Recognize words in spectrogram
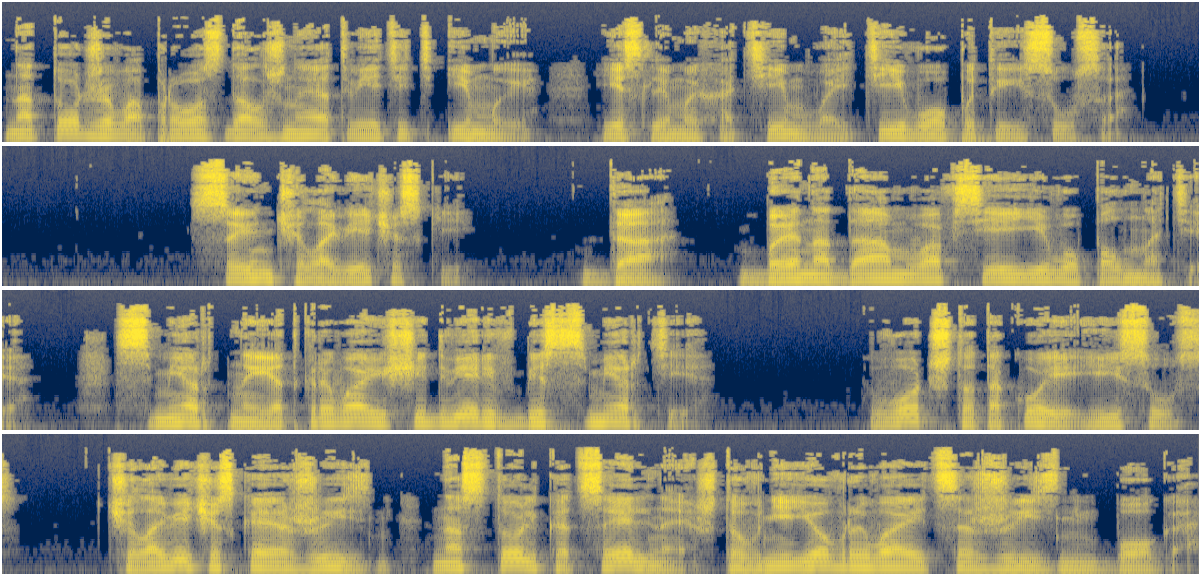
На тот же вопрос должны ответить и мы, если мы хотим войти в опыт Иисуса. Сын человеческий? Да, Бен Адам во всей его полноте. Смертный, открывающий дверь в бессмертие. Вот что такое Иисус. Человеческая жизнь настолько цельная, что в нее врывается жизнь Бога.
